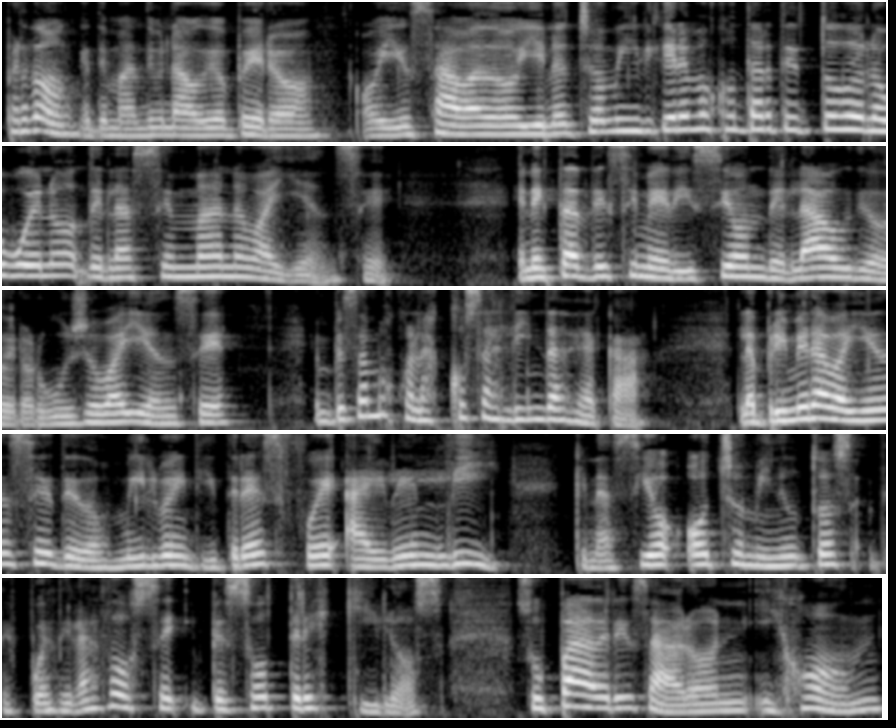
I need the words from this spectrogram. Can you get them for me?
Perdón que te mandé un audio, pero hoy es sábado y en 8000 queremos contarte todo lo bueno de la Semana Bayense. En esta décima edición del audio del Orgullo Bayense, empezamos con las cosas lindas de acá. La primera bayense de 2023 fue Aileen Lee, que nació ocho minutos después de las 12 y pesó 3 kilos. Sus padres, Aaron y Hong,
